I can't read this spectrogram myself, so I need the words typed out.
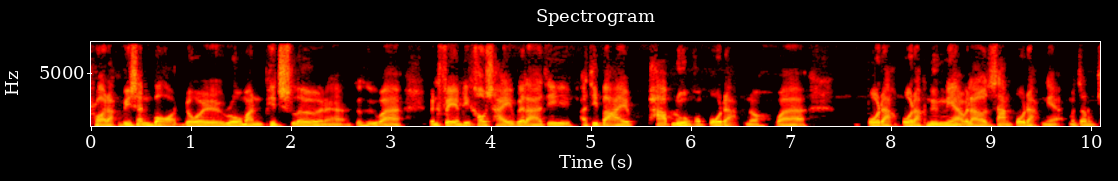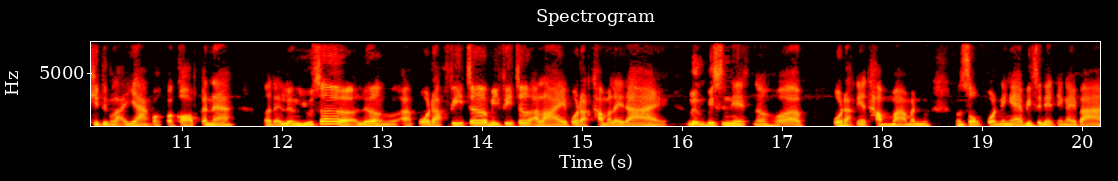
product vision board โดย Roman Pichler นะฮะก็คือว่าเป็น frame ที่เขาใช้เวลาที่อธิบายภาพรวมของ product เนาะว่า product product นึงเนี่ยเวลาเราสร้าง product เนี่ยมันจะต้องคิดถึงหลายอย่างประกอบกันนะตั้งแต่เรื่อง user เรื่องอ่า product feature มี feature อะไร product ทำอะไรได้ เรื่อง business เนาะว่า product เนี้ยทำมามันมันส่งผลในแง่ business ยังไงบ้าง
